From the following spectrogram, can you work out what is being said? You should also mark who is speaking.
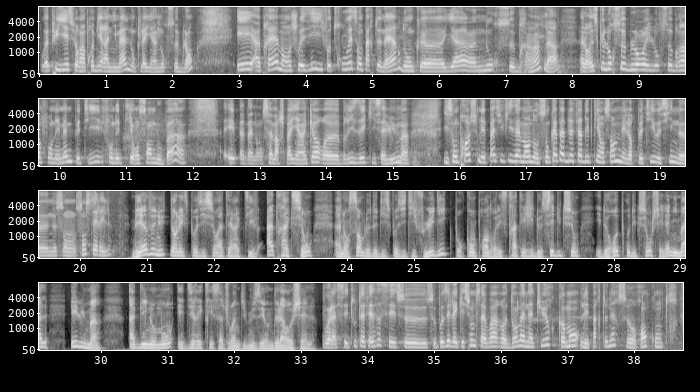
Speaker 1: faut appuyer sur un premier animal, donc là il y a un ours blanc. Et après, ben, on choisit, il faut trouver son partenaire. Donc euh, il y a un ours brun là. Alors est-ce que l'ours blanc et l'ours brun font les mêmes petits, font des petits ensemble ou pas? Et ben, ben non, ça marche pas. Il y a un cœur euh, brisé qui s'allume. Ils sont proches, mais pas suffisamment. Donc ils sont capables de faire des petits ensemble, mais leurs petits aussi ne, sont, stériles.
Speaker 2: Bienvenue dans l'exposition interactive Attraction, un ensemble de dispositifs ludiques pour comprendre les stratégies de séduction et de reproduction chez l'animal et l'humain. Adeline Aumont est directrice adjointe du Muséum de La Rochelle.
Speaker 1: Voilà, c'est tout à fait ça, c'est se, se, poser la question de savoir euh, dans la nature comment les partenaires se rencontrent.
